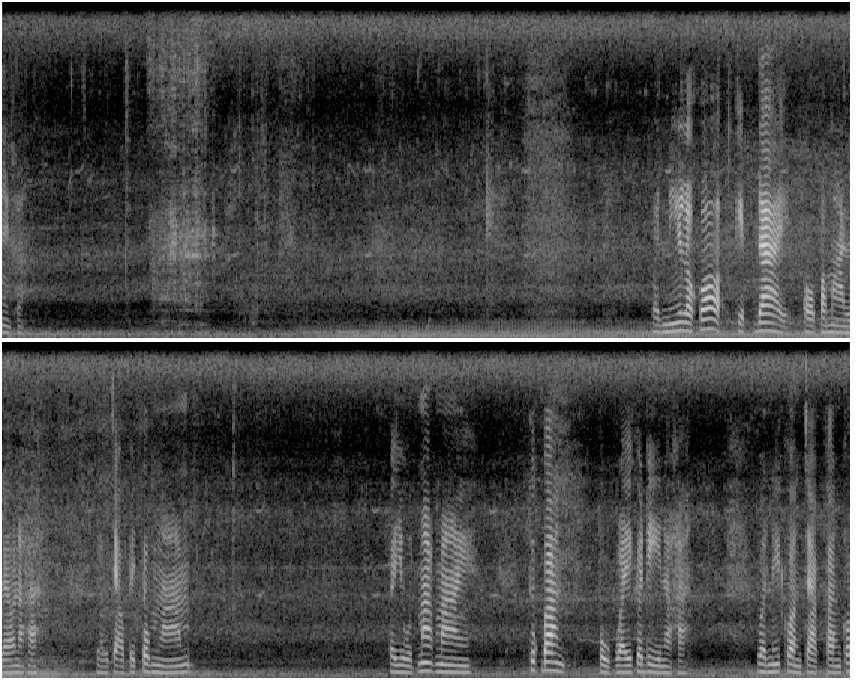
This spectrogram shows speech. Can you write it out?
นี่ค่ะ วันนี้เราก็เก็บได้พอประมาณแล้วนะคะ เราจะเอาไปต้มน้ำประโยชน์มากมาย ทุกบ้าน ปลูกไว้ก็ดีนะคะ วันนี้ก่อนจากกันก็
